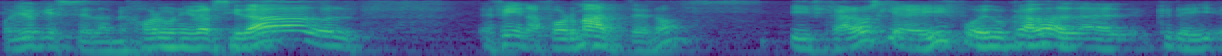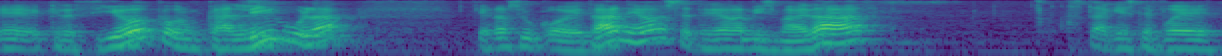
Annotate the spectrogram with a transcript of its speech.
o yo qué sé, la mejor universidad, en fin, a formarte, ¿no? Y fijaros que ahí fue educado, eh, creció con Calígula, que era su coetáneo, se tenía la misma edad, hasta que este fue...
